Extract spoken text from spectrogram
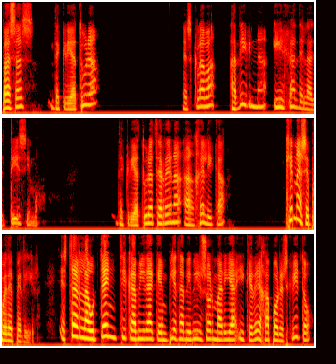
Pasas de criatura esclava a digna hija del Altísimo, de criatura terrena angélica. ¿Qué más se puede pedir? Esta es la auténtica vida que empieza a vivir Sor María y que deja por escrito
